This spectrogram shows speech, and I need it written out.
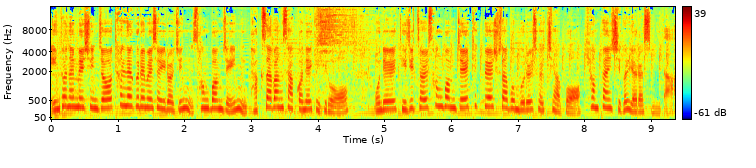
인터넷 메신저 텔레그램에서 이뤄진 성범죄인 박사방 사건을 계기로 오늘 디지털 성범죄 특별수사본부를 설치하고 현판식을 열었습니다.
